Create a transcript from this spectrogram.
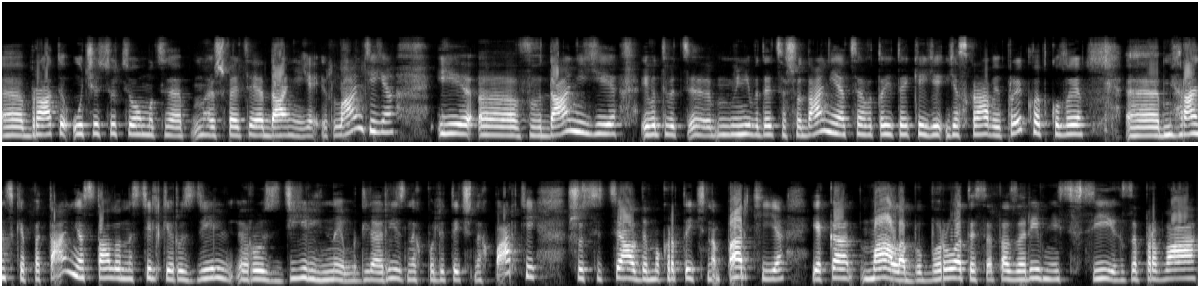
е, брати участь у цьому: це Швеція, Данія, Ірландія. І е, в Данії, і от мені видається, що Данія це от такий яскравий приклад, коли мігрантське питання стало настільки розділь, роздільним для різних політичних партій, що соціал-демократична партія, яка мала би боротися та за рівність всіх, за права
